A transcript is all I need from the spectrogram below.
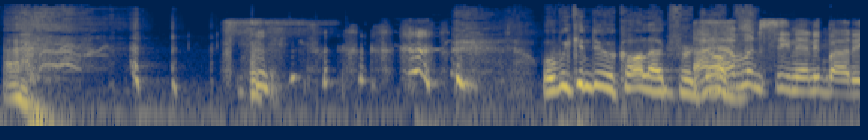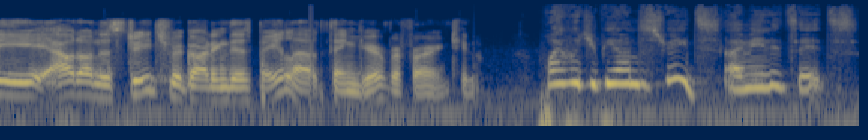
Uh, well, we can do a call out for jobs. I haven't seen anybody out on the streets regarding this bailout thing you're referring to. Why would you be on the streets? I mean, it's it's.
